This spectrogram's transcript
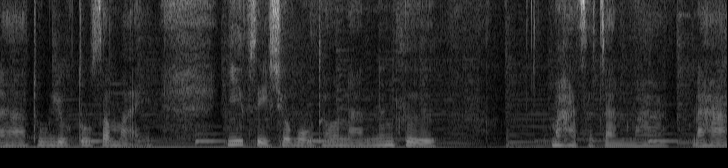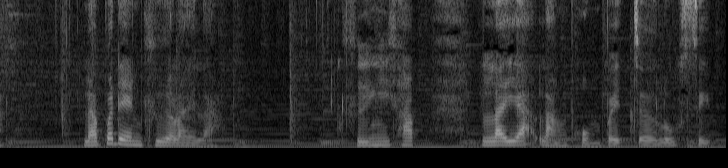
นะคะทุกยุคทุกสมัย 24 ชั่วโมงเท่านั้นนั่นคือ มหัศจรรย์มากนะคะ แล้วประเด็นคืออะไรล่ะ คืออย่างนี้ครับ ระยะหลังผมไปเจอลูกศิษย์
